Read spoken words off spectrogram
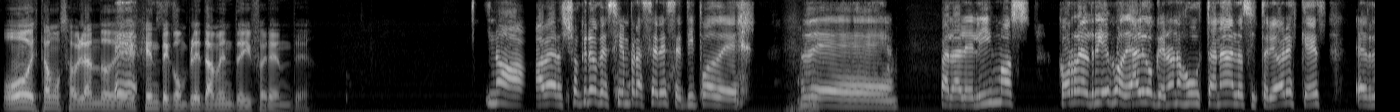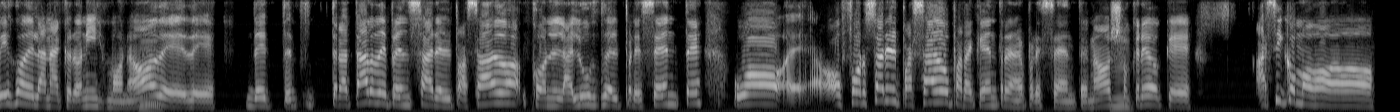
¿O estamos hablando de eh, gente completamente diferente? No, a ver, yo creo que siempre hacer ese tipo de, de paralelismos corre el riesgo de algo que no nos gusta nada a los historiadores, que es el riesgo del anacronismo, ¿no? Mm. De, de, tratar de pensar el pasado con la luz del presente o, eh, o, forzar el pasado para que entre en el presente, ¿no? Yo mm. creo que así como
